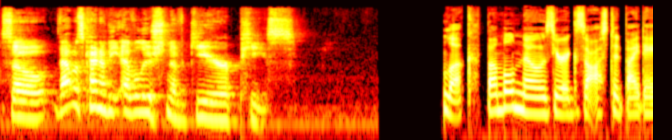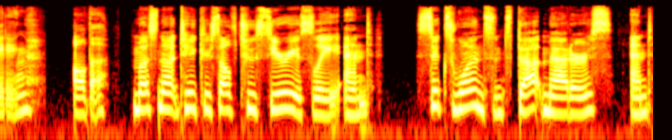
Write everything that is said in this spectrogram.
so that was kind of the evolution of gear piece. Look, Bumble knows you're exhausted by dating. All the must not take yourself too seriously and 6 1 since that matters. And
